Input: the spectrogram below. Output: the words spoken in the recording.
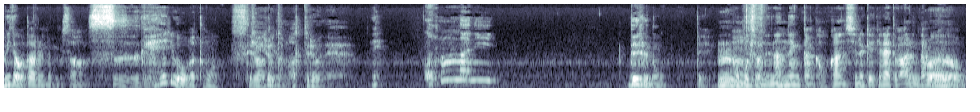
見たことあるんだけどさすげえ量が止まってるわけよ溜まってるよね。こんなに出るの？って、うん。まあ、もちろんね何年間か保管しなきゃいけないとかあるんだろうけど、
